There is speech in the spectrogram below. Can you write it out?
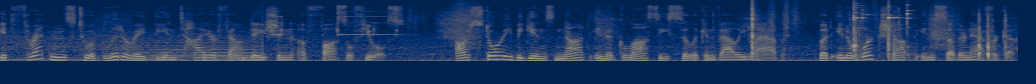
It threatens to obliterate the entire foundation of fossil fuels. Our story begins not in a glossy Silicon Valley lab, but in a workshop in southern Africa.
